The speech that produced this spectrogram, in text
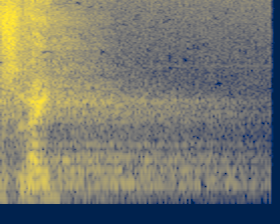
It's late.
